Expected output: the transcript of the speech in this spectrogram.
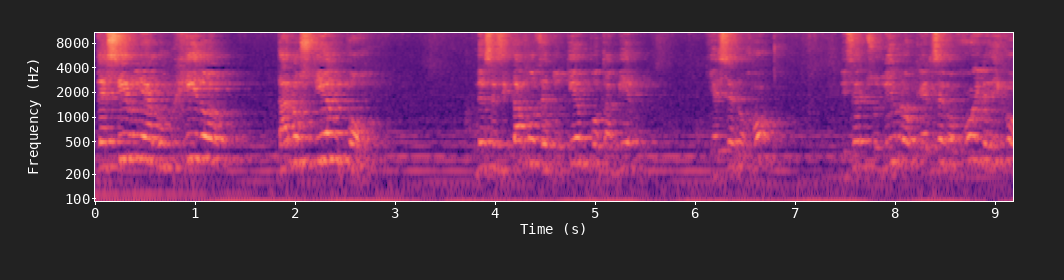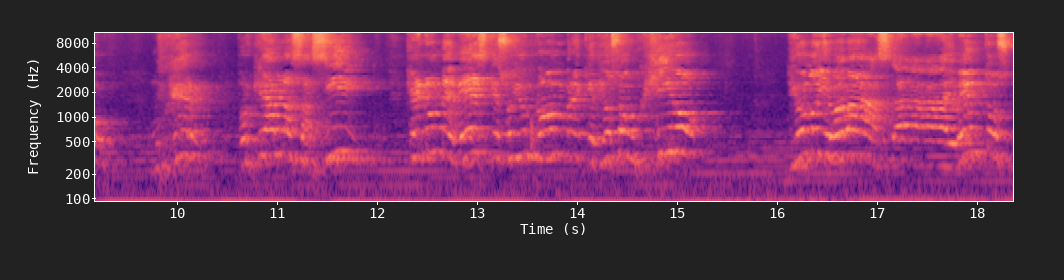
decirle al ungido, danos tiempo, necesitamos de tu tiempo también. Y él se enojó. Dice en su libro que él se enojó y le dijo, mujer, ¿por qué hablas así? ¿Que no me ves que soy un hombre que Dios ha ungido? Dios lo llevaba a, a, eventos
